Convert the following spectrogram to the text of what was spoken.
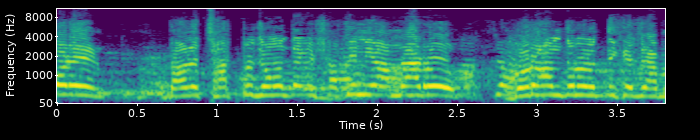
করেন, তাহলে ছাত্র জনতাকে সাথে নিয়ে আমরা আরও বড় আন্দোলনের দিকে যাব।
